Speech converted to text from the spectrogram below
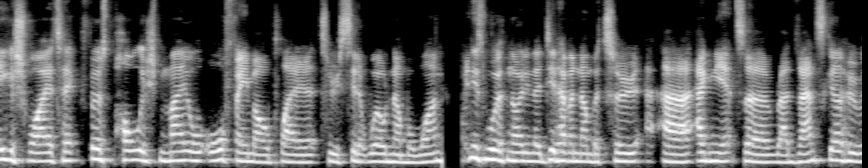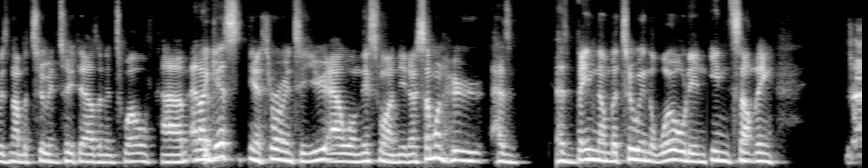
Iga Swiatek, first Polish male or female player to sit at world number one. It is worth noting they did have a number two, uh, Agnieszka Radwanska, who was number two in 2012. Um, and I guess you know, throw into you, Al, on this one. You know, someone who has has been number two in the world in in something.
